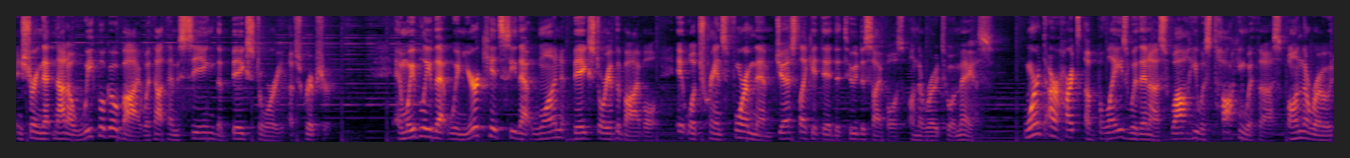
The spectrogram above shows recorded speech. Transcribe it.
ensuring that not a week will go by without them seeing the big story of Scripture. And we believe that when your kids see that one big story of the Bible, it will transform them just like it did the two disciples on the road to Emmaus. Weren't our hearts ablaze within us while he was talking with us on the road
